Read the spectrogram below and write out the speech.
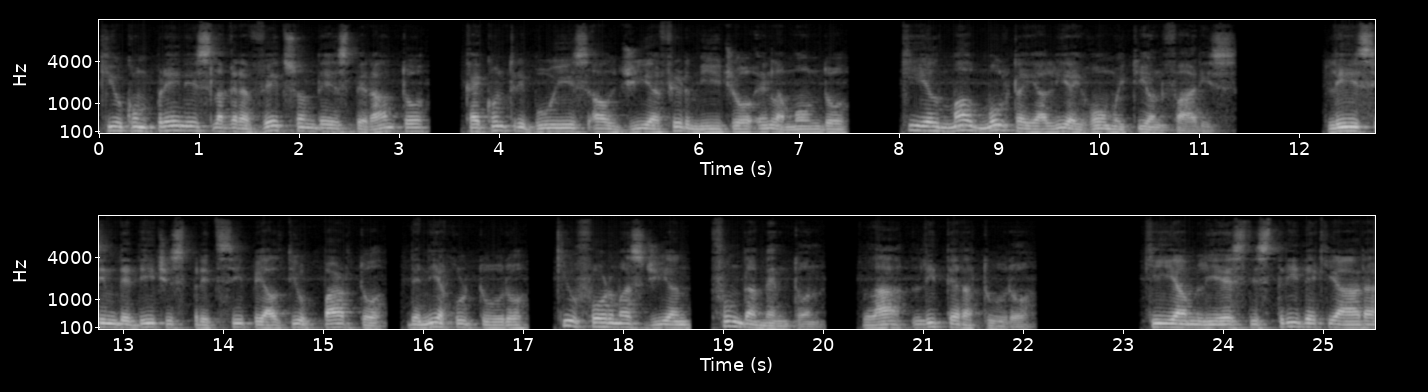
quiu comprenis la gravetson de Esperanto cae contribuis al gia firmigio en la mondo kiel mal multae aliai homoi tion faris. Li sin dedicis principe al tiu parto de nia culturo kiu formas gian fundamenton, la literaturo. Ciam li estis trideciara,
